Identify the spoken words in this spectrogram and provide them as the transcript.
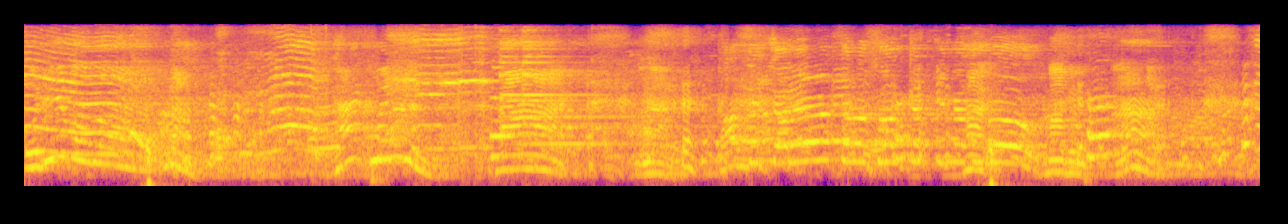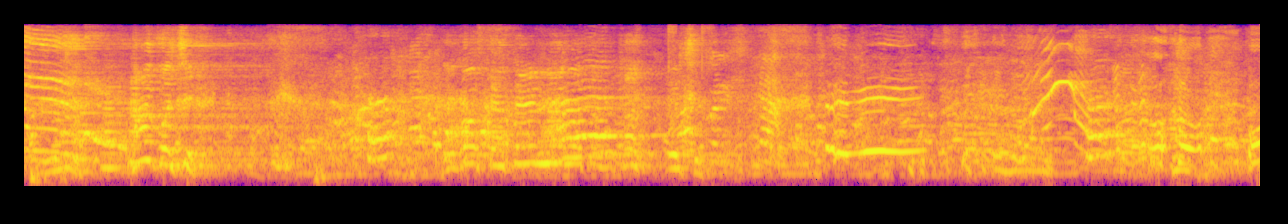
ওরে বাবা না হ্যাক ও ও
